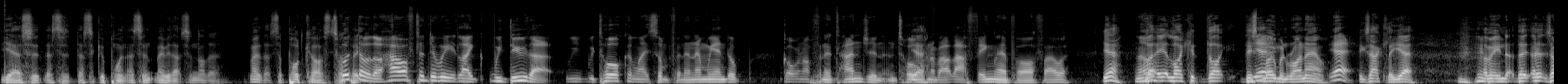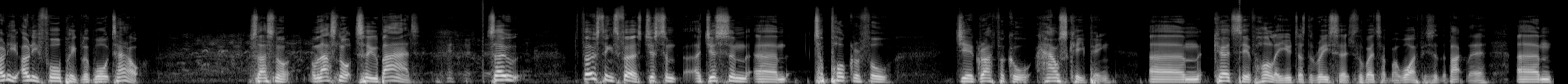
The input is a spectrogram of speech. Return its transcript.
yeah. So that's a that's a good point. That's a, maybe that's another. Maybe that's a podcast good topic. though, though. How often do we like we do that? We we talk on like something, and then we end up going off on a tangent and talking Yeah. about that thing there for half hour. Yeah, No? like, like like this Yeah. moment right now. Yeah. exactly. Yeah, I mean, th- there's only only four people have walked out, so that's not well, that's not too bad. So, first things first, just some uh, just some um, topographical, geographical housekeeping, um, courtesy of Holly, who does the research for the website. My wife is at the back there. Um,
